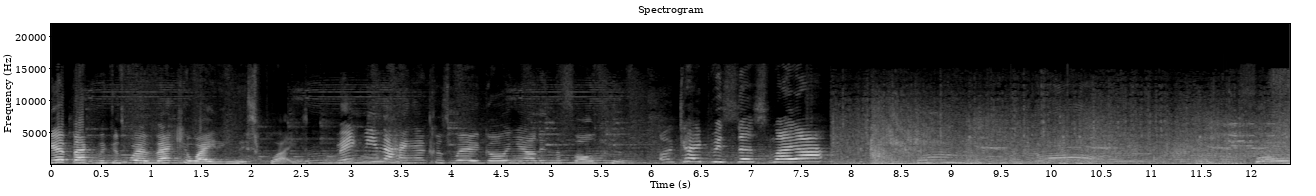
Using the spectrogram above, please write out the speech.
Get back because we're evacuating this place. Meet me in the hangar because we're going out in the Falcon. Okay, Princess Leia. Mm.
